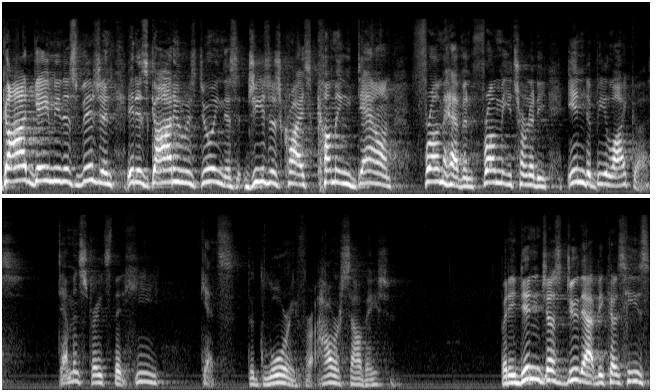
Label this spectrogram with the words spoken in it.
God gave me this vision. It is God who is doing this. Jesus Christ coming down from heaven, from eternity, in to be like us, demonstrates that he gets the glory for our salvation. But he didn't just do that because he's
